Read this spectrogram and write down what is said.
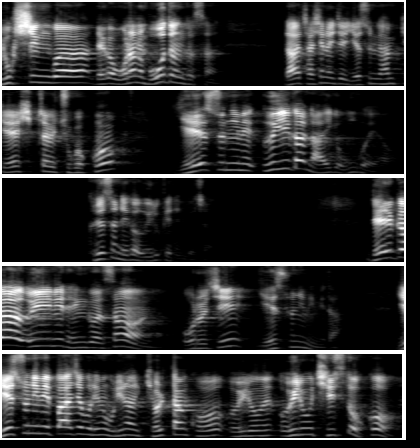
욕심과 내가 원하는 모든 것은 나 자신은 이제 예수님과 함께 십자가에 죽었고 예수님의 의가 나에게 온 거예요. 그래서 내가 의롭게 된 거죠. 내가 의인이 된 것은 오로지 예수님입니다. 예수님이 빠져버리면 우리는 결단코 의로, 의로워질 수도 없고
